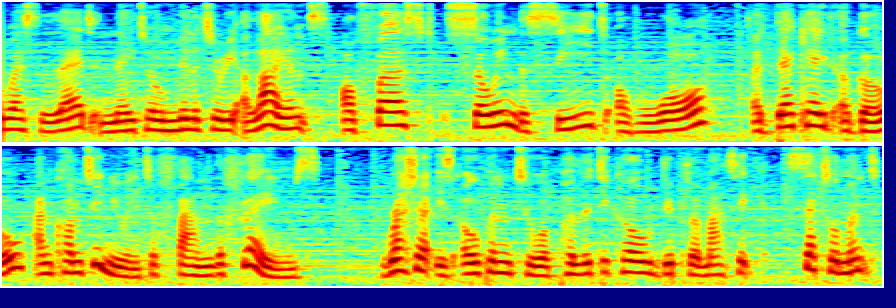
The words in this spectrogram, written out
US led NATO military alliance of first sowing the seeds of war a decade ago and continuing to fan the flames. Russia is open to a politico diplomatic settlement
